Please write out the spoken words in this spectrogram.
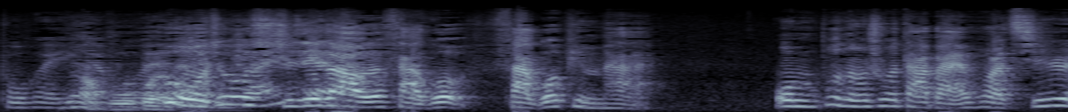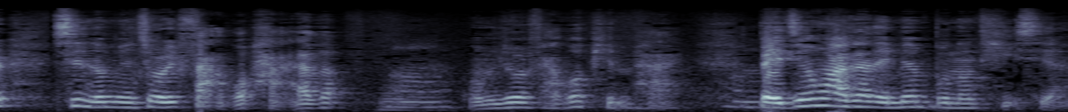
不会，应该。不会不，我就直接告诉他法国法国品牌，我们不能说大白话，其实心里头面就是一法国牌子，嗯我们就是法国品牌，北京话在那边不能体现。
